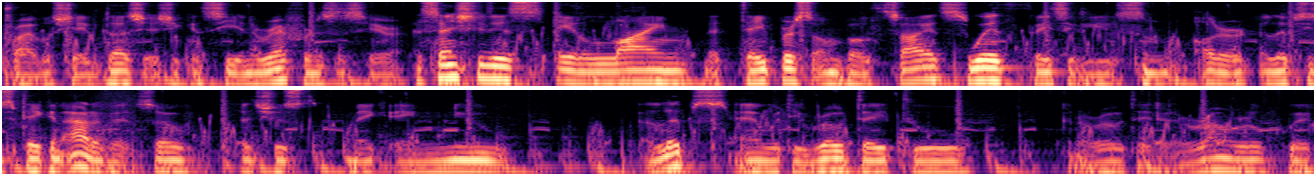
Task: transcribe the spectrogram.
tribal shape does, as you can see in the references here. Essentially, this is a line that tapers on both sides with basically some other ellipses taken out of it. So let's just make a new ellipse and with the rotate tool, I'm gonna rotate it around real quick.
